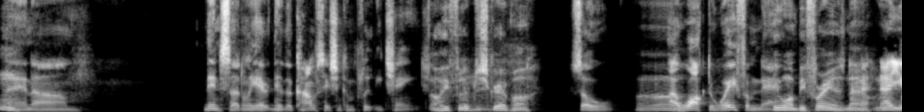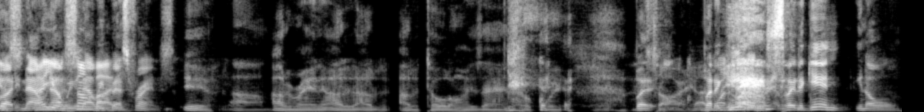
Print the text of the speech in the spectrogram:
Mm. and um then suddenly everything, the conversation completely changed Oh, he flipped the script, huh? so Oh. i walked away from that He want to be friends now. Now- now you- Buddy, now, now you now, a we, now we best friends Yeah. um I'd have ran it. I'd have, I'd have, I'd have told on his ass so quick. but Sorry, but again but again you know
